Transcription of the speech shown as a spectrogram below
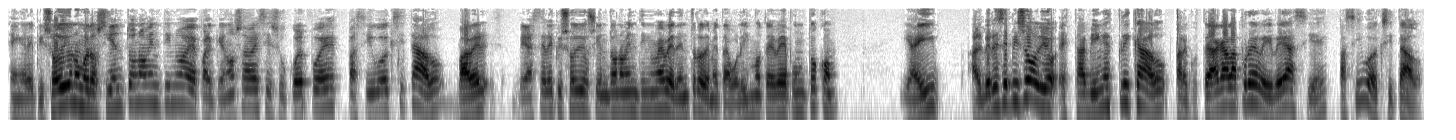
En el episodio número 199, para el que no sabe si su cuerpo es pasivo o excitado, va a ver, veas el episodio 199 dentro de metabolismotv.com y ahí al ver ese episodio está bien explicado para que usted haga la prueba y vea si es pasivo o excitado.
